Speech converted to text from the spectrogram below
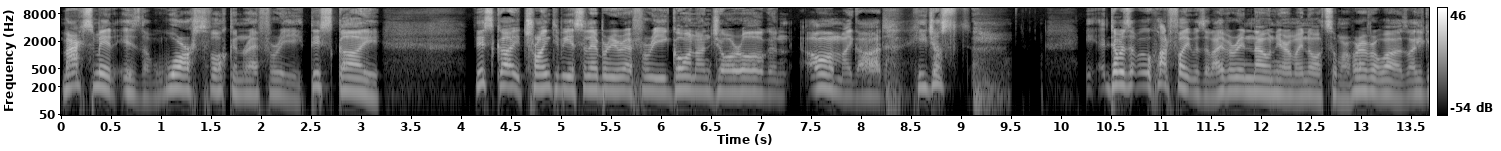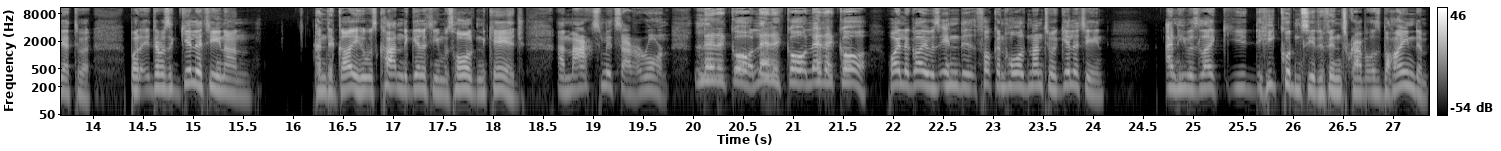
Mark Smith is the worst fucking referee. This guy, this guy trying to be a celebrity referee, going on Joe Rogan. Oh my god, he just. There was a, what fight was it? I have written down here on my notes somewhere. Whatever it was, I'll get to it. But there was a guillotine on and the guy who was caught in the guillotine was holding the cage. And Mark Smith started roaring, let it go, let it go, let it go. While the guy was in the fucking holding onto a guillotine. And he was like, you, he couldn't see the fin it was behind him.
